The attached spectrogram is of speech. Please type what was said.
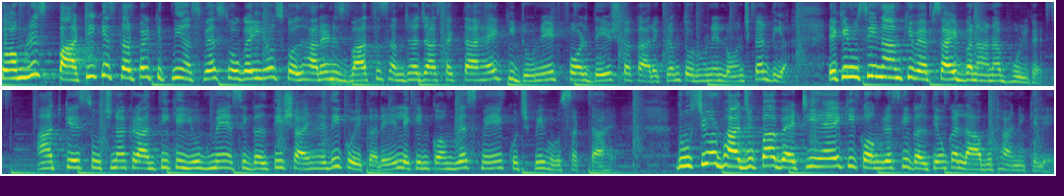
कांग्रेस पार्टी के स्तर पर कितनी अस्वस्थ हो गई है, उसका उदाहरण इस बात से समझा जा सकता है कि डोनेट फॉर देश का कार्यक्रम तो उन्होंने लॉन्च कर दिया, लेकिन उसी नाम की वेबसाइट बनाना भूल गए। आज के सूचना क्रांति के युग में ऐसी गलती शायद ही कोई करे, लेकिन कांग्रेस में कुछ भी हो सकता है। दूसरी ओर भाजपा बैठी है कि कांग्रेस की गलतियों का लाभ उठाने के लिए।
